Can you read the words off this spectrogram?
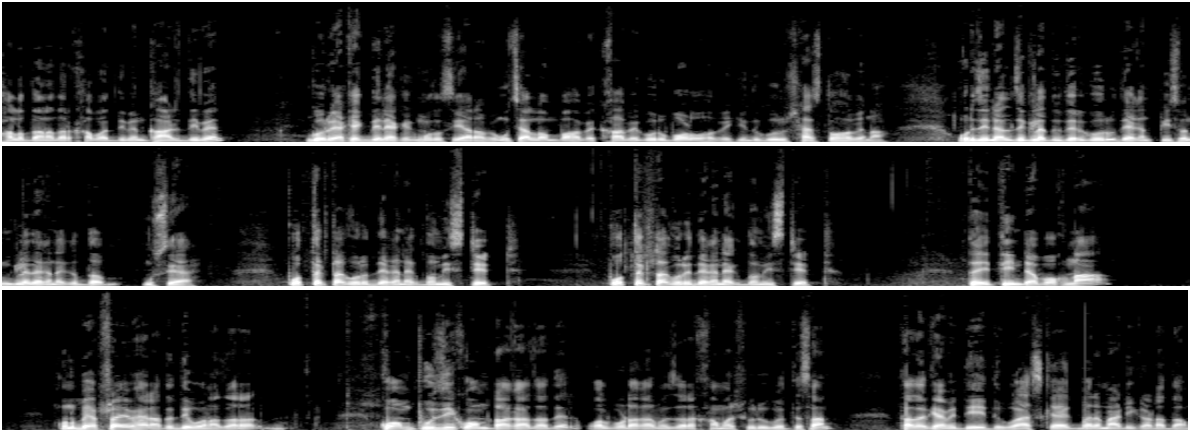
ভালো দানাদার খাবার দিবেন, ঘাস দিবেন। গরু এক এক দিন এক এক মতো চেয়ার হবে। উঁচা লম্বা হবে, খাবে, গরু বড় হবে, কিন্তু গরুর স্বাস্থ্য হবে না। অরিজিনাল যেগুলো দুধের গরু, দেখেন পিছনগুলো দেখেন একদম উঁচা। প্রত্যেকটা গরু দেখেন একদম স্টেট প্রত্যেকটা গরু দেখেন একদম স্টেট তো এই তিনটা বকনা কোনো ব্যবসায়ী ভাইয়ের হাতে দেবো না। যারা কম পুঁজি, কম টাকা যাদের, অল্প টাকার মধ্যে যারা খামার শুরু করতে চান, তাদেরকে আমি দিয়ে দেবো। আজকে একবারে মাটি কাটা দাম।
